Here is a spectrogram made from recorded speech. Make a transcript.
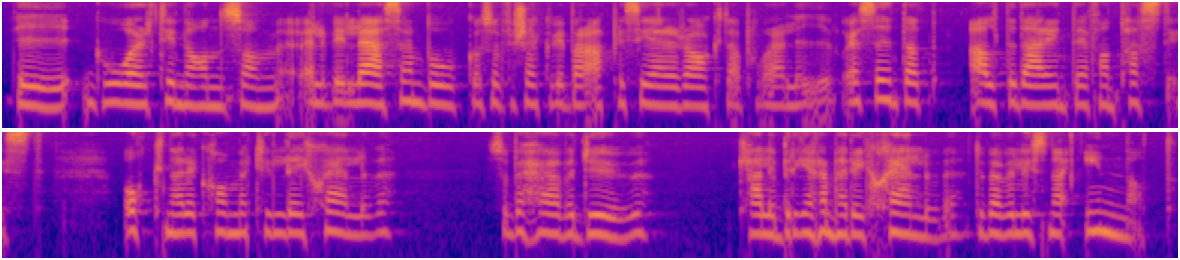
Vi går till någon som, eller vi läser en bok och så försöker vi bara applicera det rakt av på våra liv. Och jag säger inte att allt det där inte är fantastiskt. Och när det kommer till dig själv så behöver du kalibrera med dig själv. Du behöver lyssna inåt.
